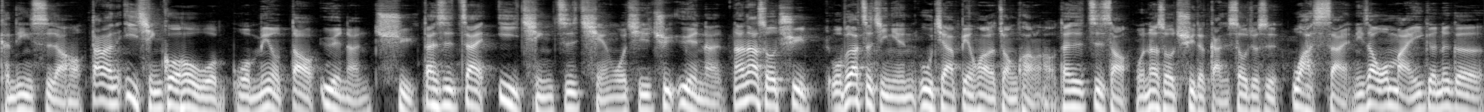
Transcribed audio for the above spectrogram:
肯定是啊哈。当然疫情过后，我我没有到越南去，但是在疫情之前，我其实去越南。那那时候去，我不知道这几年物价变化的状况了哈，但是至少我那时候去的感受就是，哇塞！你知道我买一个那个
